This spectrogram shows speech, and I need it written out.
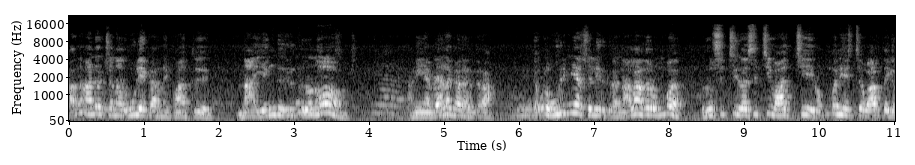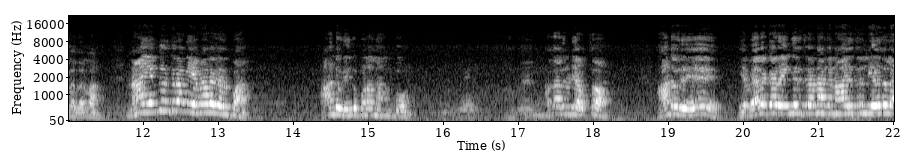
அதான் ஆண்டவர் சொன்னார் ஊழியக்காரனை பார்த்து நான் எங்க இருக்கிறனோ? அங்க என் வேலைக்காரன் இருக்கிறான். எவ்வளவு உரிமையா சொல்லி இருக்கிறான் அதை ரொம்ப ருசிச்சு ரசிச்சு வாச்சு ரொம்ப நேசிச்ச வார்த்தைகள் அதெல்லாம். நான் எங்க இருக்கிறாங்க? என் வேலைக்காரன் இருப்பான். ஆண்டவர் எங்க போனா நாங்க போகணும். அதான் அதனுடைய அர்த்தம். ஆண்டவரு என் வேலைக்காரன் எங்க இருக்கிறானா? அங்க நான் இருக்கிறேன்னு எழுதல.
